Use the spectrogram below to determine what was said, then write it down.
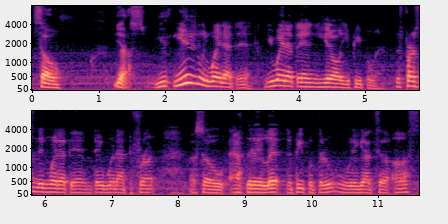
So, yes, you usually wait at the end. You wait at the end, you get all your people in. This person didn't wait at the end; they went at the front so after they let the people through, when they got to us,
